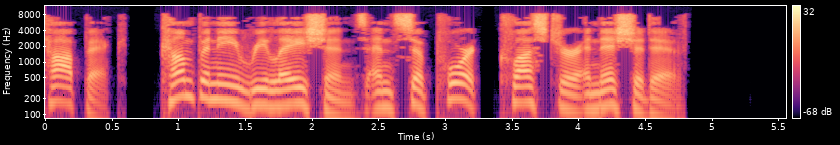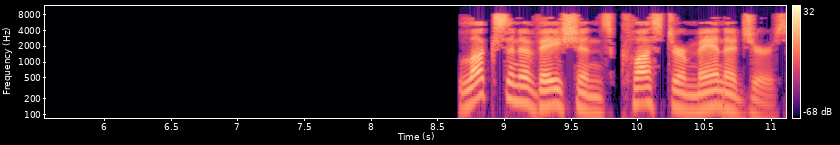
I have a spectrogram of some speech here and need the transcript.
Topic: Company Relations and Support Cluster Initiative. Lux Innovation's cluster managers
